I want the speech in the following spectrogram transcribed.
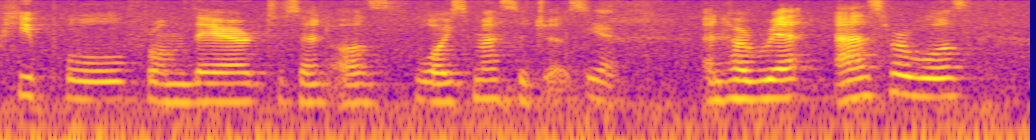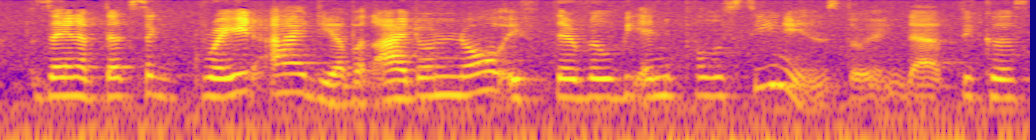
people from there to send us voice messages. Yeah. And her re- answer was, Zainab, that's a great idea, but I don't know if there will be any Palestinians doing that because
